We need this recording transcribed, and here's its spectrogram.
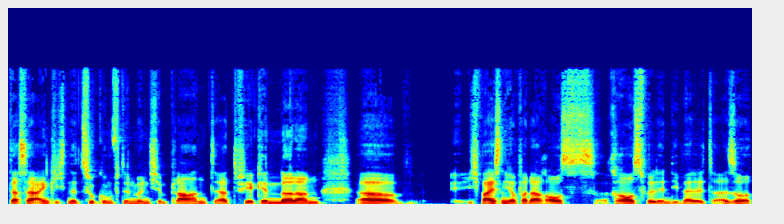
dass er eigentlich eine Zukunft in München plant. Er hat vier Kinder dann. Äh, ich weiß nicht, ob er da raus, raus will in die Welt. Also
